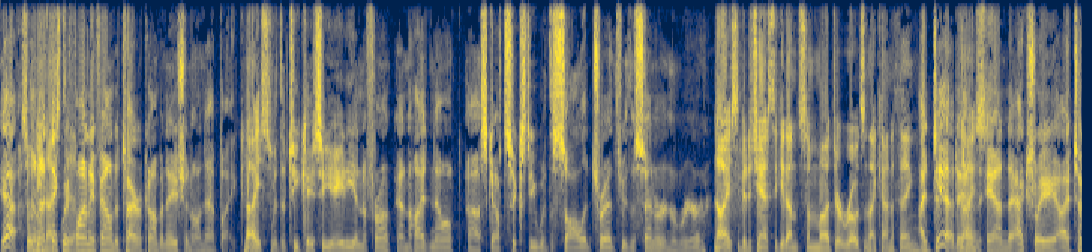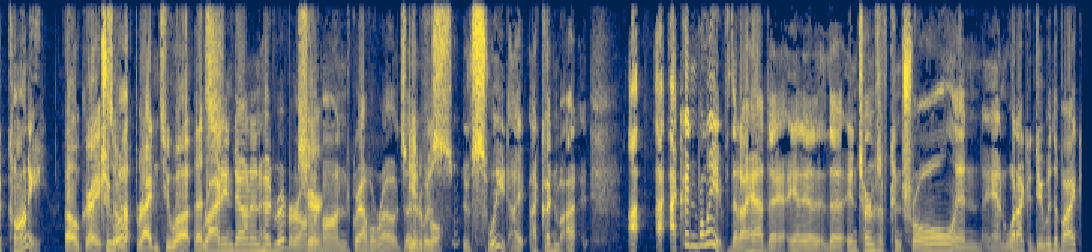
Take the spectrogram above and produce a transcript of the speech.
Yeah, so and I nice think we to, finally found a tire combination on that bike. Nice. with the TKC 80 in the front and the Heidenau uh, Scout 60 with the solid tread through the center and the rear. nice. You've had a chance to get on some uh, dirt roads and that kind of thing. I did, Nice. and and actually I took Connie oh, great! Two so up. riding two up. That's riding down in Hood River on Sure. on gravel roads. And Beautiful. It was it was sweet. I I couldn't. I, I, I couldn't believe that I had the, uh, the in terms of control and, and what I could do with the bike.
